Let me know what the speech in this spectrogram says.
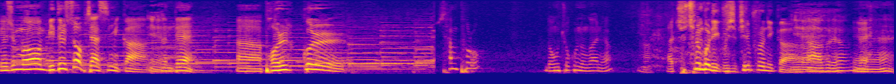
요즘 뭐 믿을 수 없지 않습니까? 예. 그런데 아, 벌꿀 3%? 너무 조금 넣은 거 아니야? 아, 추출물이 97%니까. 예. 아 그래요? 예. 네.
